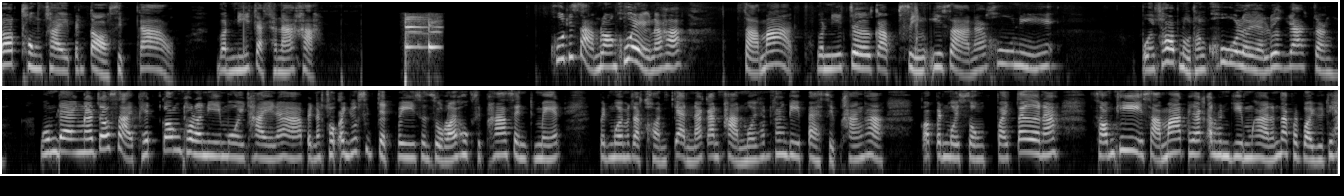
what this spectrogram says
ยอดธงชัยเป็นต่อสิบเก้าวันนี้จะชนะค่ะ คู่ที่สามรองคู่เอกนะคะ สามารถวันนี้เจอกับสิงห์อีสานนะคู่นี้ปุ้ยชอบหนูทั้งคู่เลยอะเลือกยากจัง มุมแดงนะเจ้าสายเพชรก้องธรณีมวยไทยนะคะเป็นนักชกอายุ 17 ปีส่วนสูง 165 เซนติเมตรเป็นมวยมาจากขอนแก่นนะการผ่านมวยค่อนข้างดี 80 ครั้งค่ะ ก็เป็นมวยทรงไฟเตอร์นะซ้อมที่สามารถพยักอรุณยิมค่ะน้ำหนักปล่อยอยู่ที่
